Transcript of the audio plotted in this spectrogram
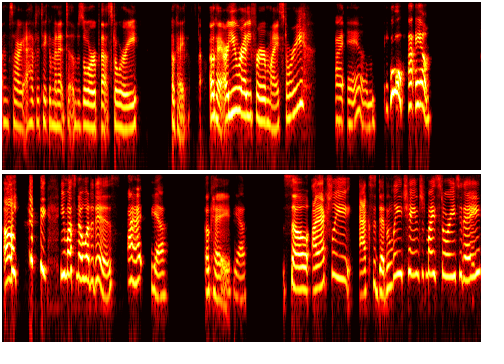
I'm sorry. I have to take a minute to absorb that story. Okay, okay. Are you ready for my story? I am. Oh, I am. Oh, you must know what it is. I yeah, Okay. yeah. So I actually accidentally changed my story today.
